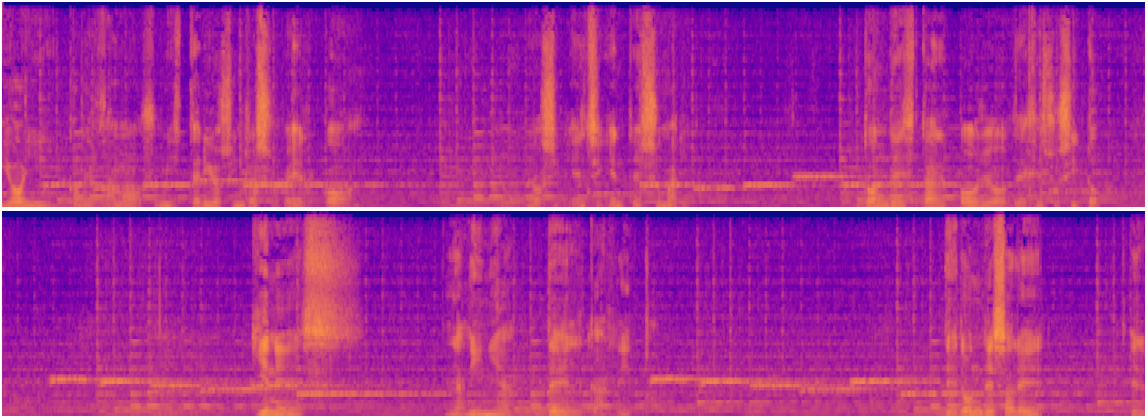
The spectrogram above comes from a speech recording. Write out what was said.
Y hoy comenzamos Misterios sin resolver con el siguiente sumario. ¿Dónde está el pollo de Jesucito? ¿Quién es la niña del carrito? ¿De dónde sale el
